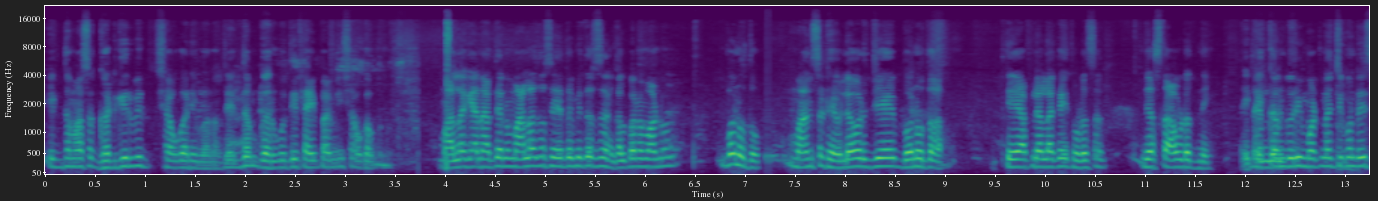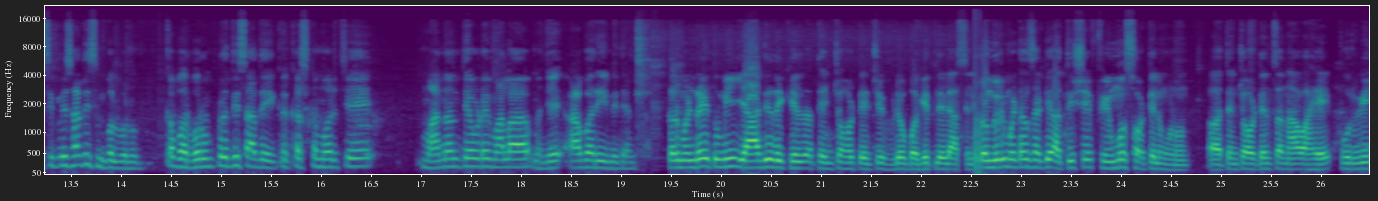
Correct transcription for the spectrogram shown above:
एकदम असं घटगिरवीत शेवगा नाही बनवतो. एकदम घरगुती टाईप आम्ही शेवगा बनवतो. मला घ्या नात्यानं मला जसं येतं मी तसं संकल्पना मांडून बनवतो. माणसं ठेवल्यावर जे बनवतात ते आपल्याला काही थोडस जास्त आवडत नाही. एकंदरीत- तंदुरी मटणाची पण रेसिपी साधी सिंपल बनवतो. का भरभरून प्रतिसाद आहे का कस्टमरचे मानन तेवढे मला म्हणजे आभारी आहे मी त्यांचा. तर मंडळी तुम्ही याआधी देखील त्यांच्या हॉटेलचे व्हिडिओ बघितलेले असेल. तंदुरी मटणसाठी अतिशय फेमस हॉटेल म्हणून अं, त्यांच्या हॉटेलचं नाव आहे. पूर्वी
